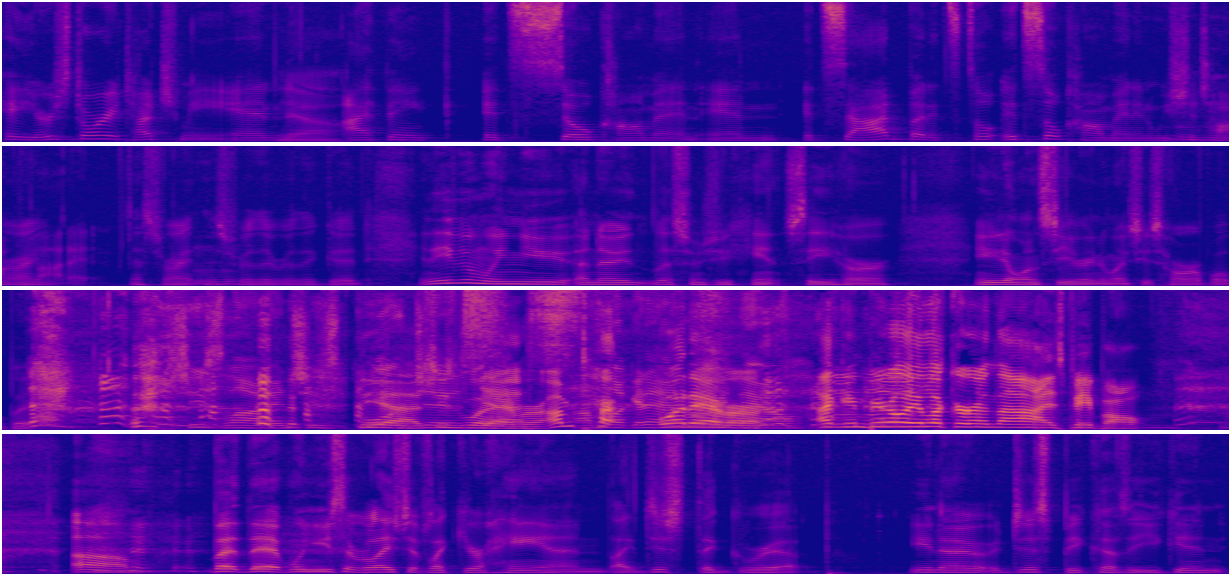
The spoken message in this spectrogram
hey, your story touched me. And Yeah. I think it's so common and it's sad, but it's so it's so common and we should mm-hmm. talk Right. about it. That's right. That's mm-hmm. really, really good. And even when you, I know listeners, you can't see her, and you don't want to see her anyway. She's horrible, but She's lying. She's gorgeous. yeah, she's whatever. Yes. I'm, I'm looking at her whatever. right now. I can mm-hmm. barely look her in the eyes, people. Um, but that when you say relationships, like your hand, like just the grip, you know, just because you can,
